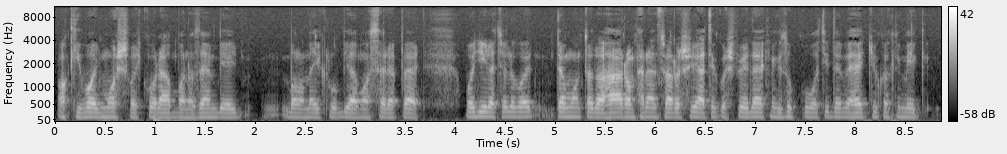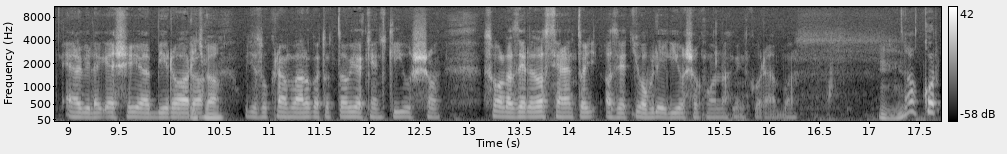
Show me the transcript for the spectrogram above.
aki vagy most, vagy korábban az NBA valamelyik klubjában szerepelt, vagy illetve, vagy te mondtad a három Ferencvárosi játékos példáját, még Zukót ide vehetjük, aki még elvileg eséllyel bír arra, hogy az ukrán válogatott tagjaként kijusson. Szóval azért ez azt jelenti, hogy azért jobb légiósok vannak, mint korábban. Na, akkor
